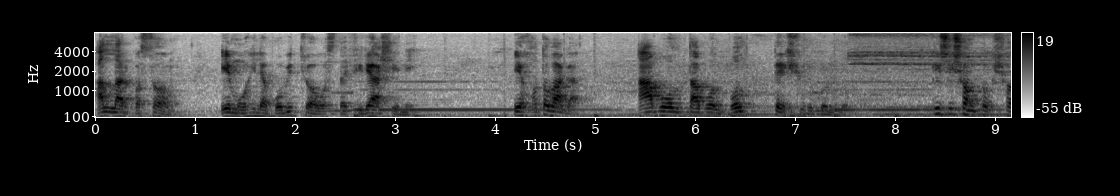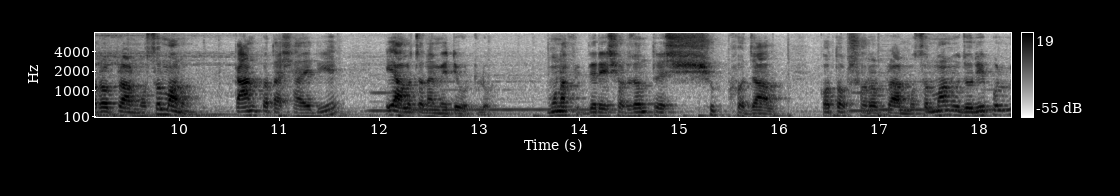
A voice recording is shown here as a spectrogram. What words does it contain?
আল্লাহর কসম, এ মহিলা পবিত্র অবস্থায় ফিরে আসেনি। এ হতবাগা, আবল তাবল বলতে শুরু করল। কিছু সংখ্যক সরলপ্রাণ মুসলমানও কান কথা সায় দিয়ে এই আলোচনা মেটে উঠল। মুনাফিকদের এই ষড়যন্ত্রের সূক্ষ্ম জাল কতক সরলপ্রাণ মুসলমানও জড়িয়ে পড়ল।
